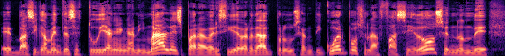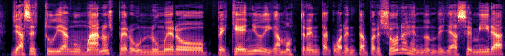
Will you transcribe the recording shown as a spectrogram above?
eh, básicamente se estudian en animales para ver si de verdad produce anticuerpos. La fase 2, en donde ya se estudian humanos, pero un número pequeño, digamos 30, 40 personas, en donde ya se mira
